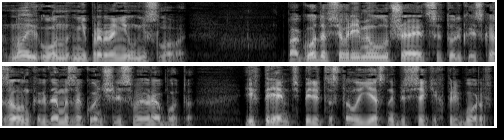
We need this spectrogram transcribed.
но и он не проронил ни слова. «Погода все время улучшается», — только и сказал он, когда мы закончили свою работу. И впрямь теперь это стало ясно, без всяких приборов.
